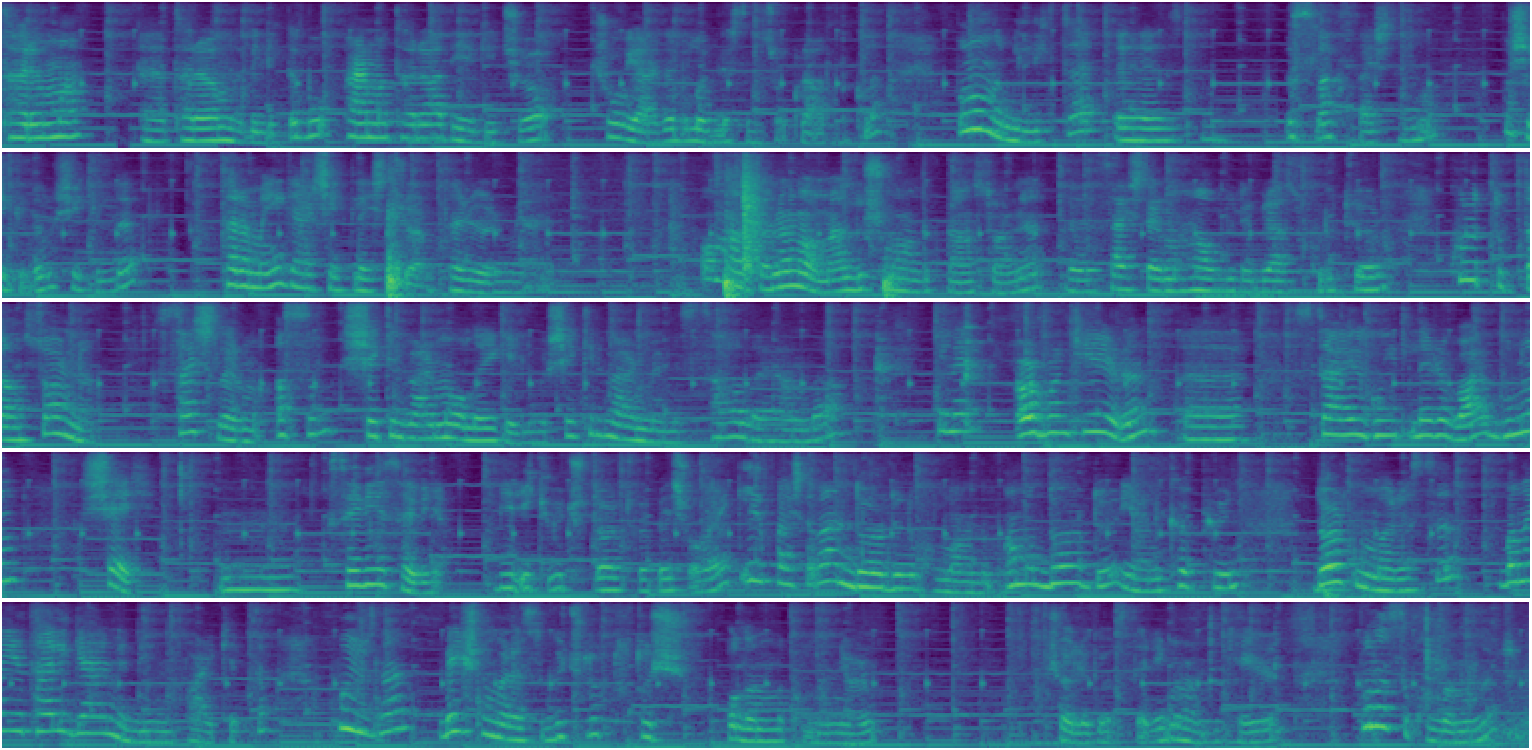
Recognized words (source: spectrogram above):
tarama e, tarağımla birlikte bu perma tarağı diye geçiyor. Çoğu yerde bulabilirsiniz çok rahatlıkla. Bununla birlikte e, ıslak saçlarımı bu şekilde bu şekilde taramayı gerçekleştiriyorum. Tarıyorum yani. Ondan sonra normal duşumu aldıktan sonra e, saçlarımı havluyla biraz kurutuyorum. Kuruttuktan sonra saçlarıma asıl şekil verme olayı geliyor. Şekil vermemi sağlayan da yine Urban Care'ın e, Style Guide'leri var. Bunun şey hmm, seviye seviye 1, 2, 3, 4 ve 5 olarak ilk başta ben 4'ünü kullandım. Ama 4'ü yani köpüğün 4 numarası bana yeterli gelmediğini fark ettim. Bu yüzden 5 numarası güçlü tutuş olanını kullanıyorum. Şöyle göstereyim Urban Care'ın. Bu nasıl kullanılır?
